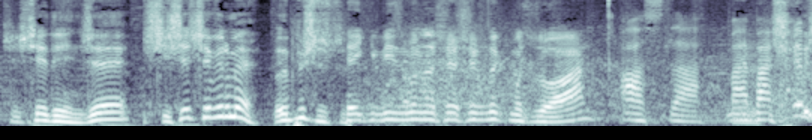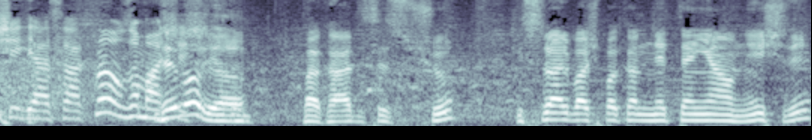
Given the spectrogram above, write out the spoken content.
Şişe deyince şişe çevirme. Öpüş üstü. Peki biz buna şaşırdık mı Zuhal? Asla. Ben başka bir şey gelse aklına o zaman Ne var ya? Bak hadisesi şu. İsrail Başbakanı Netanyahu'nun eşi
